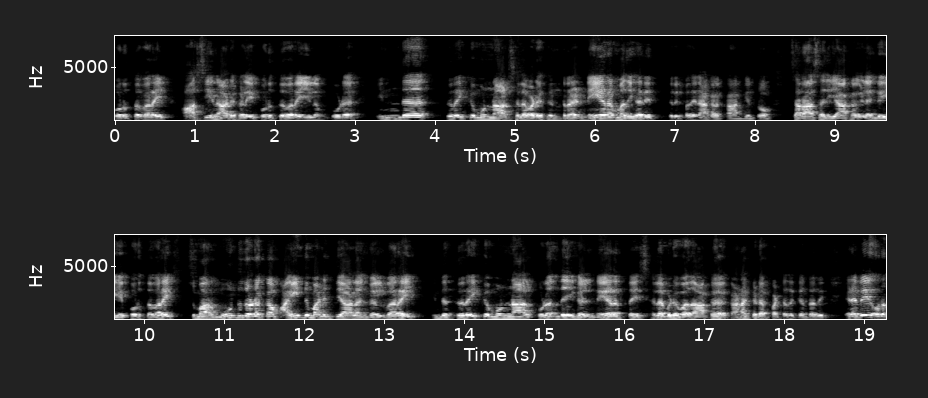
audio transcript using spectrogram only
பொறுத்தவரை ஆசிய நாடுகளை பொறுத்தவரையிலும் கூட இந்த திரைக்கு முன்னால் செலவிடுகின்ற நேரம் அதிகரித்திருப்பதை நாங்கள் காண்கின்றோம். சராசரியாக இலங்கையை பொறுத்தவரை சுமார் மூன்று தொடக்கம் ஐந்து மணித்தியாலங்கள் வரை இந்த திரைக்கு முன்னால் குழந்தைகள் நேரத்தை செலவிடுவதாக கணக்கிடப்பட்டிருக்கின்றது. எனவே ஒரு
